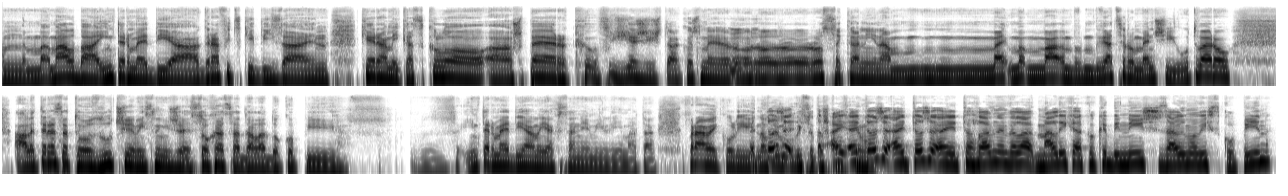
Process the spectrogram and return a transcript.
m- malba, intermédia, grafický dizajn, keramika, sklo, šperk, ježiš, to ako sme ro, ro, ro- rozsekaní na ma, ma, viacero menších útvarov, ale teraz sa to zlučuje, myslím, že socha sa dala dokopy s, intermédiami, ak sa nemýlim a tak. Práve kvôli Aj to, novému aj, aj, vysokoškolskému. to, že, aj to, že aj je to hlavne veľa malých ako keby níž zaujímavých skupín,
